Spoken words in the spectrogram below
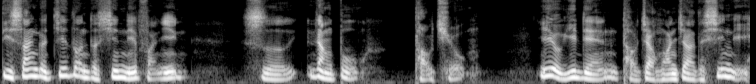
第三个阶段的心理反应是让步、讨求，也有一点讨价还价的心理。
